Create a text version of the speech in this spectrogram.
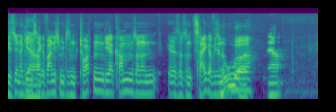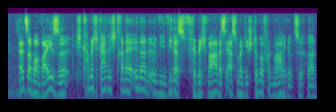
Diese Energieanzeige Ja. war nicht mit diesem Tortendiagramm, sondern eher so, so ein Zeiger wie so eine Eine Uhr. Uhr. Ja. Seltsamerweise, ich kann mich gar nicht dran erinnern, irgendwie, wie das für mich war, das erste Mal die Stimme von Mario zu hören.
